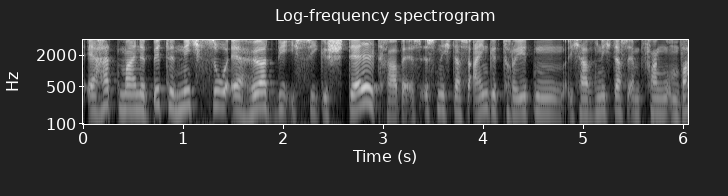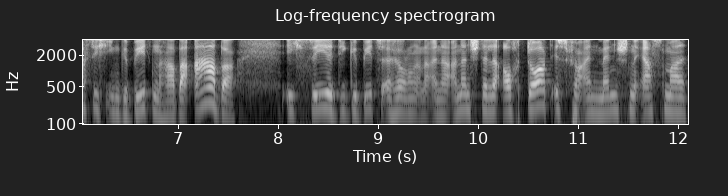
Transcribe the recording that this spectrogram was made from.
er hat meine Bitte nicht so erhört, wie ich sie gestellt habe. Es ist nicht das eingetreten, ich habe nicht das empfangen, um was ich ihn gebeten habe, aber ich sehe die Gebetserhörung an einer anderen Stelle. Auch dort ist für einen Menschen erstmal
